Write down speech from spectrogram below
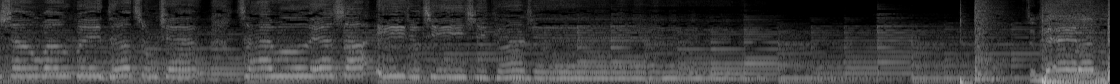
想挽回的从前，在我脸上依旧清晰可见。最美的不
